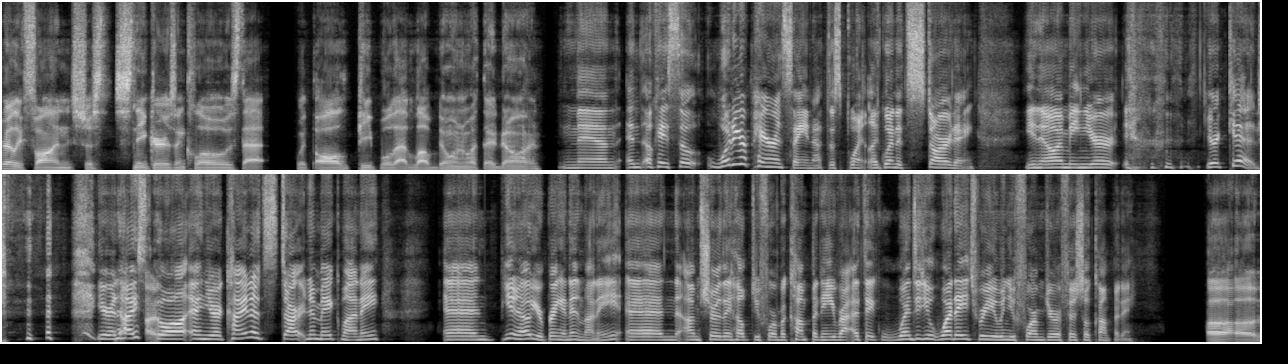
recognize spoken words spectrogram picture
really fun. It's just sneakers and clothes that with all people that love doing what they're doing. man and okay so what are your parents saying at this point like when it's starting you know i mean you're you're a kid you're in high school and you're kind of starting to make money and you know you're bringing in money and i'm sure they helped you form a company right i think when did you what age were you when you formed your official company Uh,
